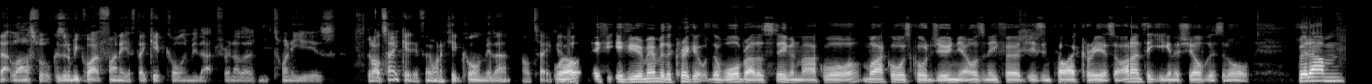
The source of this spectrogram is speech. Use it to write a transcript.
that lasts for because it'll be quite funny if they keep calling me that for another 20 years. But I'll take it if they want to keep calling me that. I'll take it. Well, if, if you remember the cricket with the Waugh brothers, Stephen Mark Waugh, Mark Waugh was called Junior, wasn't he, for his entire career? So I don't think you're going to shelve this at all. But um,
